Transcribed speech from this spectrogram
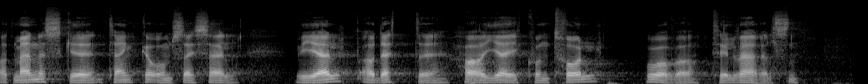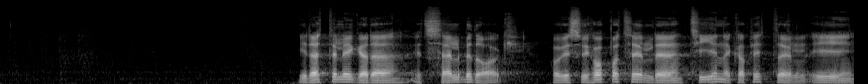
at mennesket tenker om seg selv ved hjelp av dette har jeg kontroll over tilværelsen. I dette ligger det et selvbedrag. Og hvis vi hopper til det tiende kapittel i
